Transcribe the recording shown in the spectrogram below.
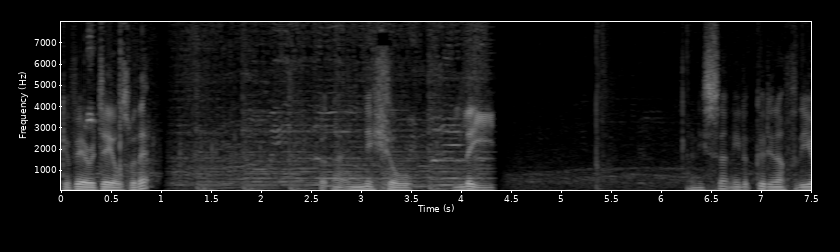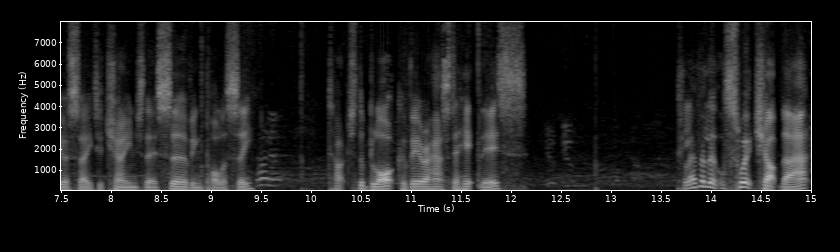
Gavira deals with it. But that initial lead and he certainly looked good enough for the USA to change their serving policy. Touch the block. Gavira has to hit this. Clever little switch up that.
